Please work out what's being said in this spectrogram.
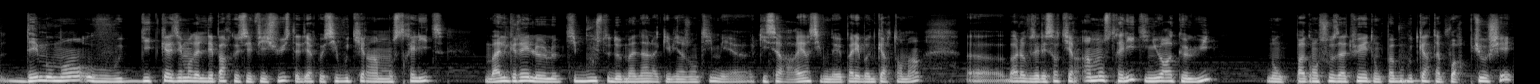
des moments où vous vous dites quasiment dès le départ que c'est fichu, c'est-à-dire que si vous tirez un monstre élite, malgré le, petit boost de mana qui est bien gentil mais euh, qui sert à rien si vous n'avez pas les bonnes cartes en main, euh, bah là vous allez sortir un monstre élite, il n'y aura que lui, donc pas grand chose à tuer, donc pas beaucoup de cartes à pouvoir piocher.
